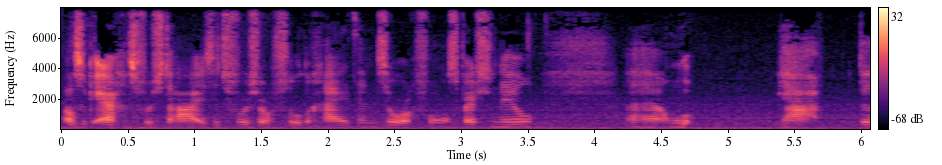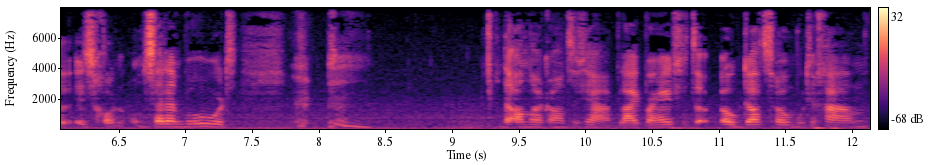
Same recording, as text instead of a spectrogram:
Als ik ergens voor sta, is het voor zorgvuldigheid en zorg voor ons personeel. Uh, ja, dat is gewoon ontzettend beroerd. De andere kant is, ja, blijkbaar heeft het ook dat zo moeten gaan.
